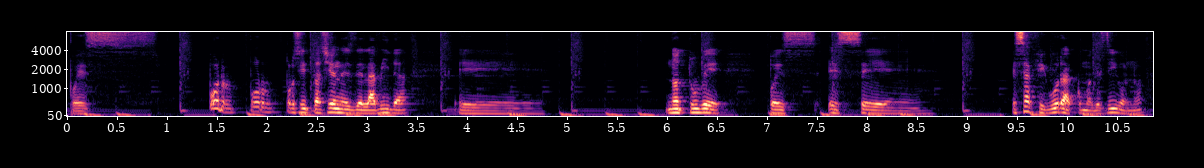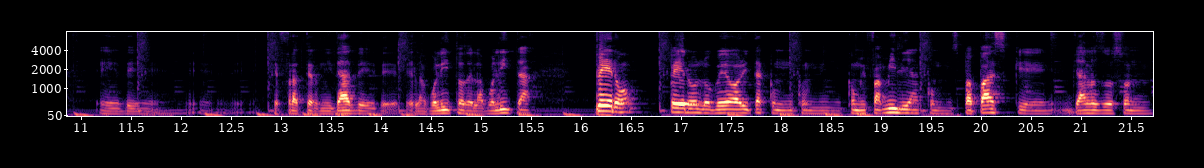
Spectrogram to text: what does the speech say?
pues por, por, situaciones de la vida, eh, no tuve pues ese, esa figura, como les digo, ¿no? Eh, de, fraternidad del abuelito, de la abuelita, pero, pero lo veo ahorita con, mi, familia, con mis papás, que ya los dos son,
